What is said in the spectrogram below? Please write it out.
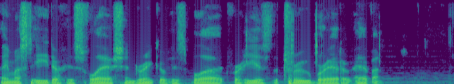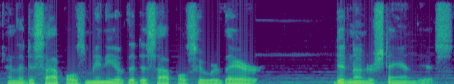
they must eat of his flesh and drink of his blood, for he is the true bread of heaven. And the disciples, many of the disciples who were there, didn't understand this.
